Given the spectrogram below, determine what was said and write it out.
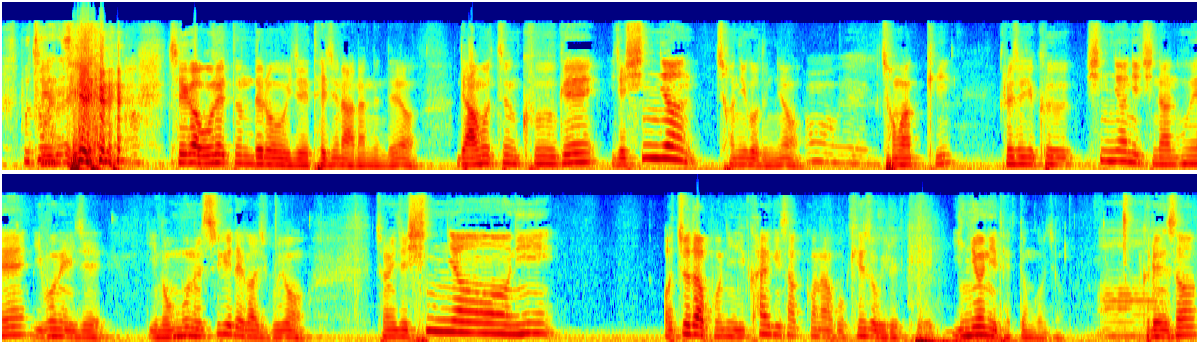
보통은 제가, 제가 원했던 대로 이제 되지는 않았는데요. 근데 아무튼 그게 이제 10년 전이거든요. 어, 예. 정확히. 그래서 이제 그 10년이 지난 후에 이번에 이제 이 논문을 쓰게 돼가지고요. 저는 이제 10년이 어쩌다 보니 이 칼기 사건하고 계속 이렇게 인연이 됐던 거죠. 아. 그래서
